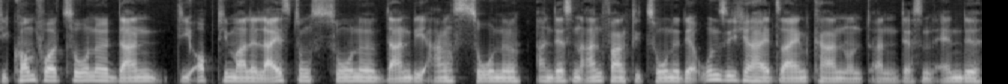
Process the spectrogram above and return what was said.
die Komfortzone, dann die optimale Leistungszone, dann die Angstzone, an dessen Anfang die Zone der Unsicherheit sein kann und an dessen Ende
